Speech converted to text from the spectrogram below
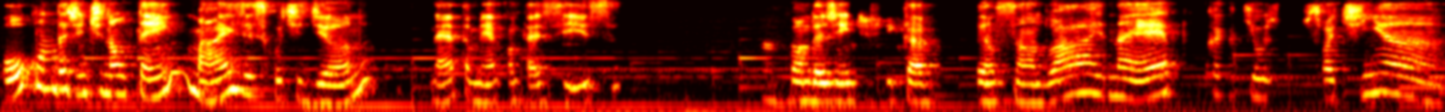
ou quando a gente não tem mais esse cotidiano, né? Também acontece isso. Quando a gente fica pensando, ai, na época que eu só tinha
